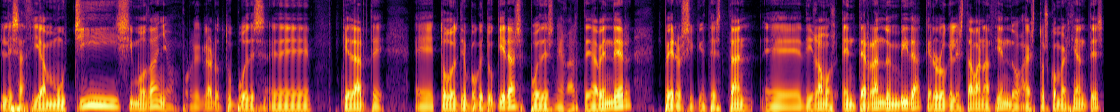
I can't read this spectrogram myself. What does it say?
les hacía muchísimo daño, porque claro, tú puedes eh, quedarte eh, todo el tiempo que tú quieras, puedes negarte a vender, pero si te están, eh, digamos, enterrando en vida, que era lo que le estaban haciendo a estos comerciantes,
